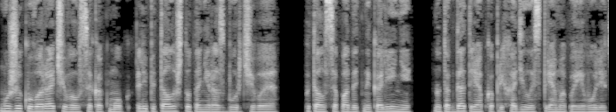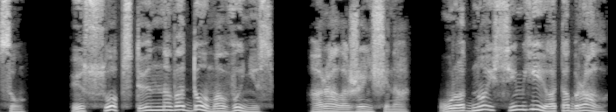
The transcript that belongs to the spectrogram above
Мужик уворачивался как мог, лепетал что-то неразборчивое, пытался падать на колени, но тогда тряпка приходилась прямо по его лицу. «Из собственного дома вынес!» — орала женщина. «У родной семьи отобрал!»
